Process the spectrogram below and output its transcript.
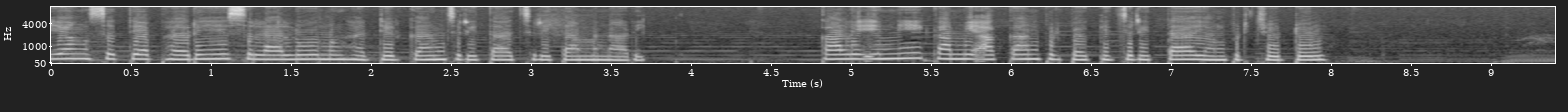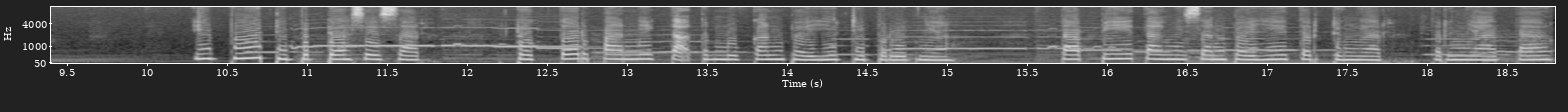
Yang setiap hari selalu menghadirkan cerita-cerita menarik. Kali ini kami akan berbagi cerita yang berjudul Ibu dibedah sesar Dokter panik tak temukan bayi di perutnya Tapi tangisan bayi terdengar Ternyata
